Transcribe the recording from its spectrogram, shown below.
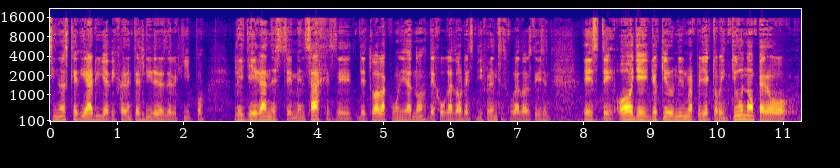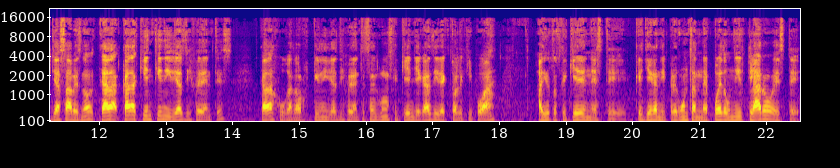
si no es que diario y a diferentes líderes del equipo le llegan este mensajes de, de, toda la comunidad, ¿no? De jugadores, diferentes jugadores que dicen, este, oye, yo quiero unirme al proyecto 21, pero ya sabes, ¿no? Cada, cada quien tiene ideas diferentes, cada jugador tiene ideas diferentes, algunos que quieren llegar directo al equipo A, hay otros que quieren, este, que llegan y preguntan, ¿me puedo unir? Claro, este,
